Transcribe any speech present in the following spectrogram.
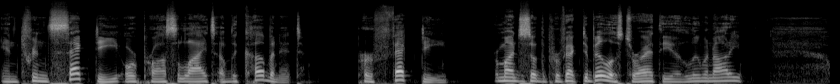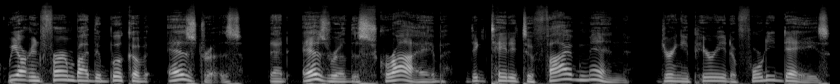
and trinsecti, or proselytes of the covenant. Perfecti. Reminds us of the perfectibilists, right? The Illuminati. We are infirmed by the book of Esdras that Ezra the scribe dictated to five men during a period of 40 days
